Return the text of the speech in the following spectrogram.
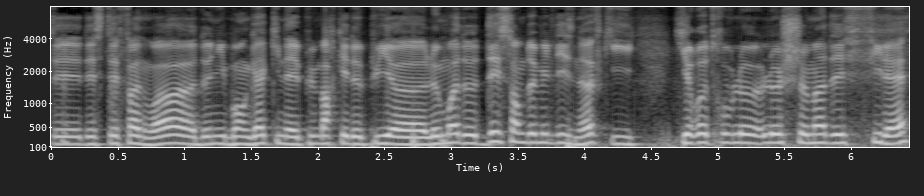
des, des Stéphanois, Denis Bouanga qui n'avait plus marqué depuis euh, le mois de décembre 2019, qui qui retrouve le, le chemin des filets.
